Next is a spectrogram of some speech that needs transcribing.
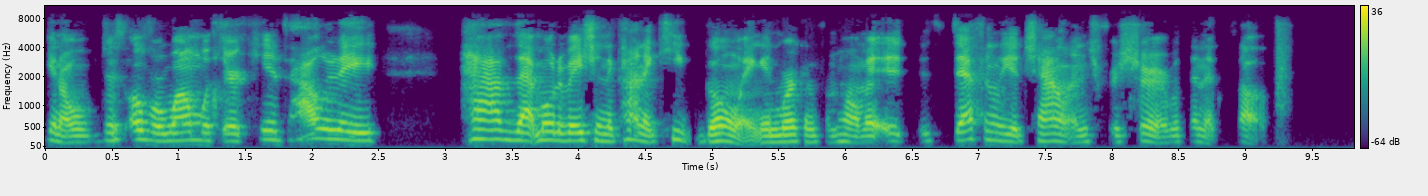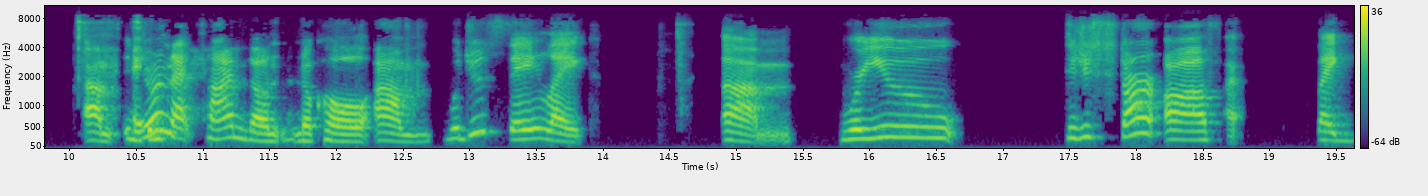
you know just overwhelmed with their kids how do they have that motivation to kind of keep going and working from home it, it's definitely a challenge for sure within itself um, during that time though nicole um, would you say like um, were you did you start off like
